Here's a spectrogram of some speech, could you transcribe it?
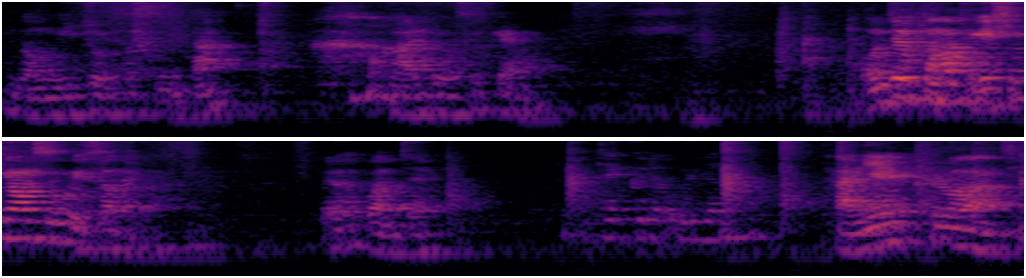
너무 위쪽에 썼습니다. 말해보고 쓸게요. 언제부턴가 되게 신경 쓰고 있어 내가. 여섯 번째 댓글에 올렸나? 단일 클론 항체.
